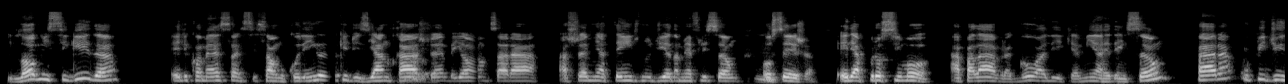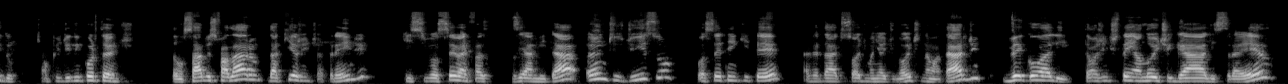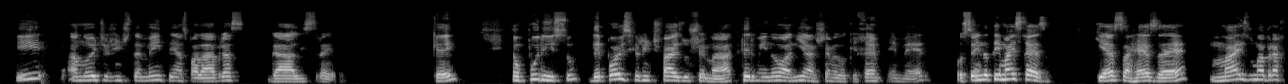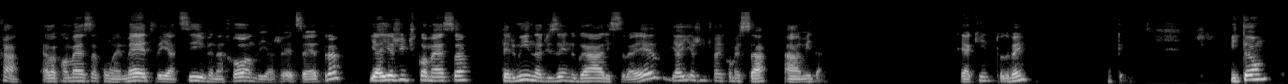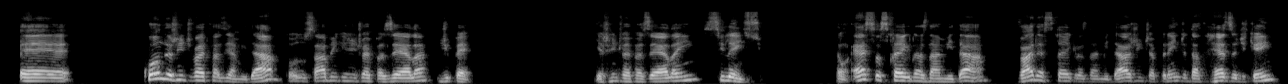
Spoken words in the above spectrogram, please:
E logo em seguida, ele começa esse salmo coringa que diz Yan Hashem Beyom Sarah, Hashem me atende no dia da minha aflição. Hum. Ou seja, ele aproximou a palavra Goali, que é a minha redenção, para o pedido, que é um pedido importante. Então, sábios falaram, daqui a gente aprende que se você vai fazer a Midah, antes disso, você tem que ter, na verdade, só de manhã e de noite, não à tarde, Vego ali. Então, a gente tem a noite Gal Israel, e à noite a gente também tem as palavras Gal Israel. Ok? Então, por isso, depois que a gente faz o Shema, terminou Ani Hashem Elokechem Emed, você ainda tem mais reza, que essa reza é mais uma brachá. Ela começa com Emet, Veyatzi, Venachon, Veyach, etc. E aí a gente começa, termina dizendo Gal Israel, e aí a gente vai começar a Amidah. Até aqui, tudo bem? Ok. Então, é, quando a gente vai fazer a Midah, todos sabem que a gente vai fazer ela de pé. E a gente vai fazer ela em silêncio. Então, essas regras da Midah, várias regras da Midah, a gente aprende da reza de quem?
